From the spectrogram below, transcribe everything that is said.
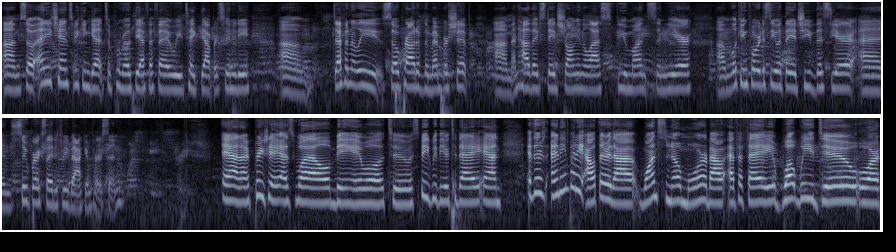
Um, so any chance we can get to promote the FFA, we take the opportunity. Um, definitely so proud of the membership um, and how they've stayed strong in the last few months and year. Um, looking forward to see what they achieve this year and super excited to be back in person. And I appreciate as well being able to speak with you today. And if there's anybody out there that wants to know more about FFA, what we do, or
